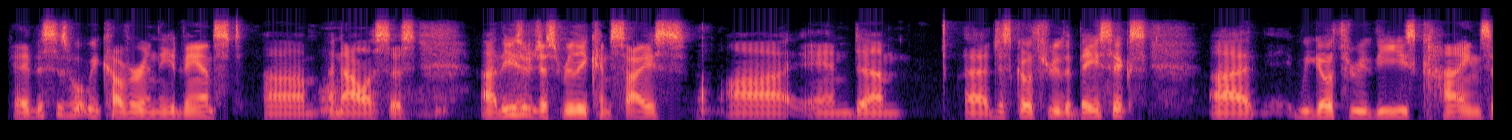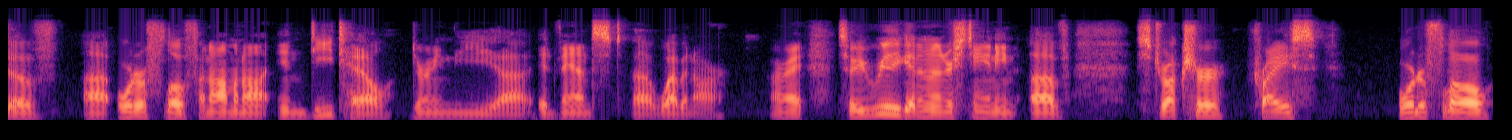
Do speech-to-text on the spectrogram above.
Okay, this is what we cover in the advanced um, analysis. these are just really concise and um, just go through the basics. uh, we go through these kinds of uh, order flow phenomena in detail during the uh, advanced uh, webinar. All right, so you really get an understanding of structure, price, order flow,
